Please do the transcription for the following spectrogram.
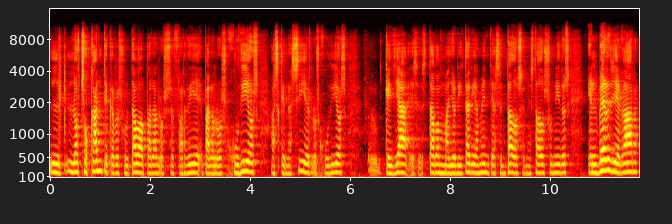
lo chocante que resultaba para los, sefardíes, para los judíos askenasíes, los judíos que ya estaban mayoritariamente asentados en Estados Unidos, el ver llegar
